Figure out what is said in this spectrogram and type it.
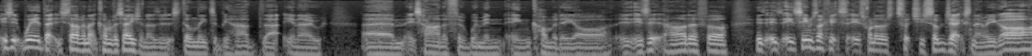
is it weird that you're still having that conversation, or does it still need to be had? That you know, um, it's harder for women in comedy, or is it harder for? It, it, it seems like it's it's one of those touchy subjects now. Where you go, oh,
